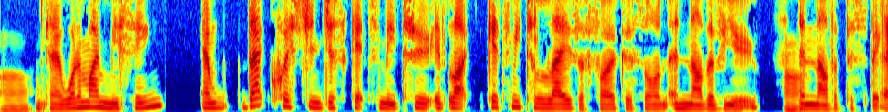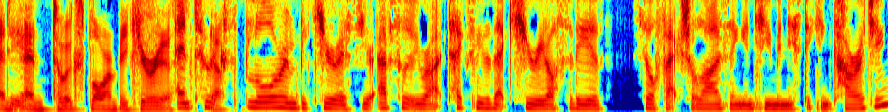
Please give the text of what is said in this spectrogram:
Mm. Okay, what am I missing? And that question just gets me to it like gets me to laser focus on another view, Mm. another and perspective. and to explore and be curious and to explore and be curious. You're absolutely right. It takes me to that curiosity of self-actualizing and humanistic encouraging.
